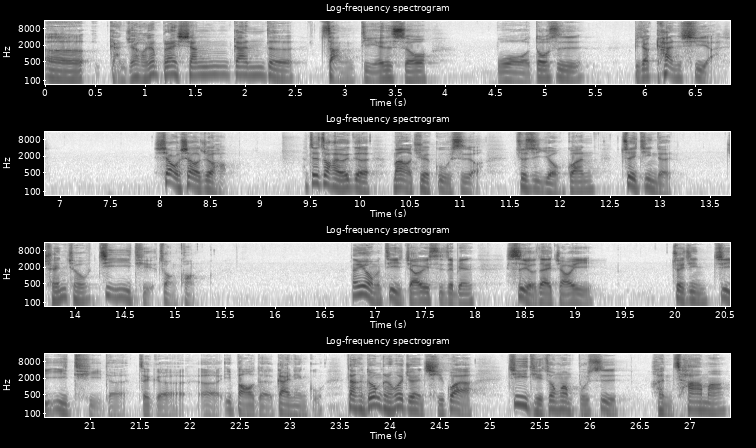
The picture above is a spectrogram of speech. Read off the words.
呃，感觉好像不太相干的涨跌的时候，我都是比较看戏啊，笑笑就好。这周还有一个蛮有趣的故事哦，就是有关最近的全球记忆体的状况。那因为我们自己交易室这边是有在交易最近记忆体的这个呃一包的概念股，但很多人可能会觉得很奇怪啊，记忆体状况不是很差吗？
